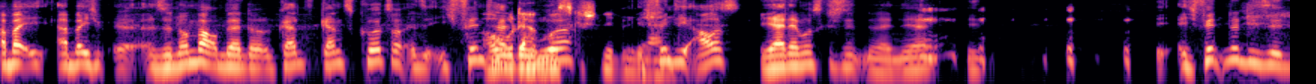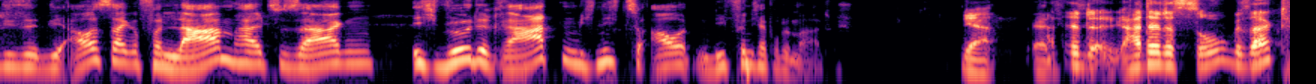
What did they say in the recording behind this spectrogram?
Aber ich, aber ich, äh, also nochmal, um da doch ganz, ganz kurz, noch- also ich finde Oh, halt da nur, muss geschnitten ich werden. finde die Aus, ja, der muss geschnitten werden, ja. Ich- ich finde nur diese, diese, die Aussage von Lahm halt zu sagen, ich würde raten, mich nicht zu outen, die finde ich halt problematisch. Ja. Hat er, hat er das so gesagt?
